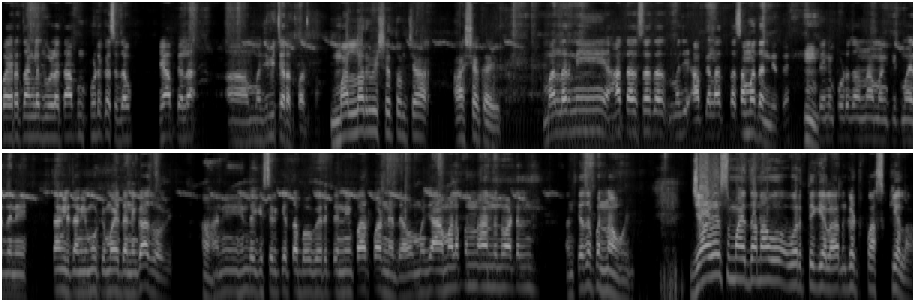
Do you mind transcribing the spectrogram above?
पायरा चांगला जुळला तर आपण पुढे कसं जाऊ हे आपल्याला म्हणजे विचारात पडतं मल्हार विषय तुमच्या आशा काय आहेत? मल्हारनी आता सदा म्हणजे आपल्याला आता समाधान हम्म. त्यांनी पुढे जाऊन नामांकित मैदाने चांगली चांगली मोठी मैदाने गाजवावी. आणि हिंद केसरी किताब वगैरे त्यांनी पार पाडण्यात यावं म्हणजे आम्हाला पण आनंद वाटेल आणि त्याचं पण नाव होईल. ज्यावेळेस मैदानावरती गेला आणि गट पास केला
